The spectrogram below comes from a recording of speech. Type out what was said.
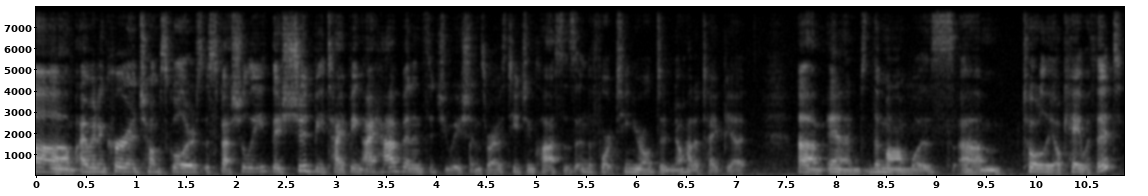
um, I would encourage homeschoolers, especially, they should be typing. I have been in situations where I was teaching classes and the 14 year old didn't know how to type yet. Um, and the mom was um, totally okay with it.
